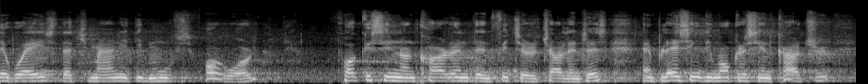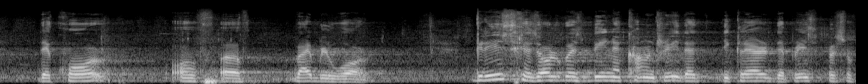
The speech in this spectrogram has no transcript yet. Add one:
the ways that humanity moves forward focusing on current and future challenges and placing democracy and culture the core of a viable world. Greece has always been a country that declared the principles of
